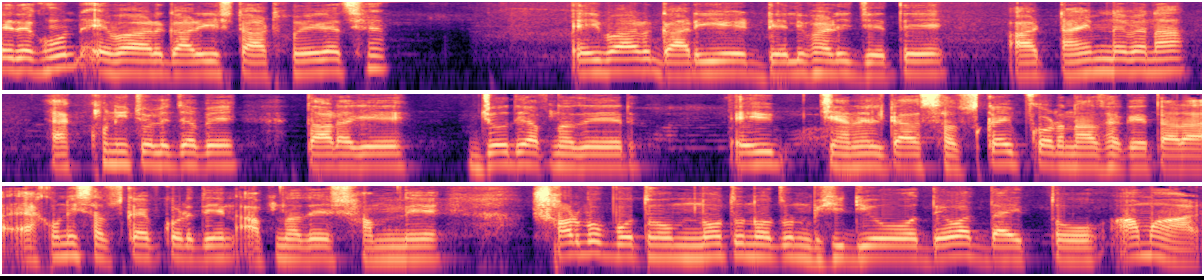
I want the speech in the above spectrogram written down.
এই দেখুন, এবার গাড়ি স্টার্ট হয়ে গেছে। এইবার গাড়ি ডেলিভারি যেতে আর টাইম নেবে না। এক্ষুনি চলে যাবে। তার আগে যদি আপনাদের এই চ্যানেলটা সাবস্ক্রাইব করা না থাকে, তারা এখনই সাবস্ক্রাইব করে দিন। আপনাদের সামনে সর্বপ্রথম নতুন নতুন ভিডিও দেওয়ার দায়িত্ব আমার।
